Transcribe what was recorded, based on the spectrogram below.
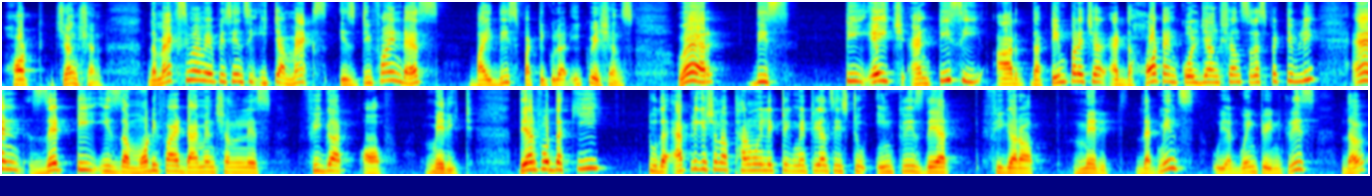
hot junction. The maximum efficiency eta max is defined as by these particular equations, where this TH and TC are the temperature at the hot and cold junctions respectively and ZT is the modified dimensionless figure of merit. Therefore, the key to the application of thermoelectric materials is to increase their figure of merit. That means, we are going to increase the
